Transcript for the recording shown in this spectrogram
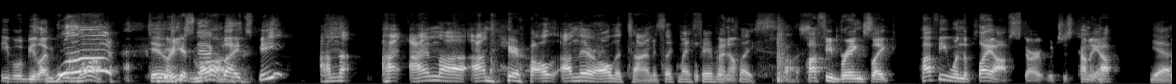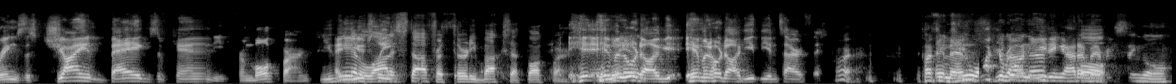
People would be like, "What? mobbed. Dude, Are you get snack mobbed. bites, Pete?" I'm not. I, I'm uh, I'm here all I'm there all the time. It's like my favorite place. Puffy brings like Puffy when the playoffs start, which is coming Yeah. up, Yeah, brings this giant bags of candy from Bulk Barn. you and can get a lot of stuff for thirty bucks at Bulk Barn. Hi- Him and Yeah. Odog, him and Odog eat the entire thing. All right. Puffy, Hey, do you walk around there? eating out of Oh. every single?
